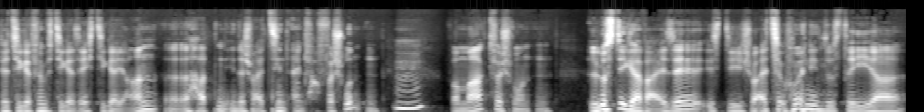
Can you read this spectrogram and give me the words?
40er, 50er, 60er Jahren äh, hatten in der Schweiz, sind einfach verschwunden. Mhm. Vom Markt verschwunden. Lustigerweise ist die Schweizer Uhrenindustrie ja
